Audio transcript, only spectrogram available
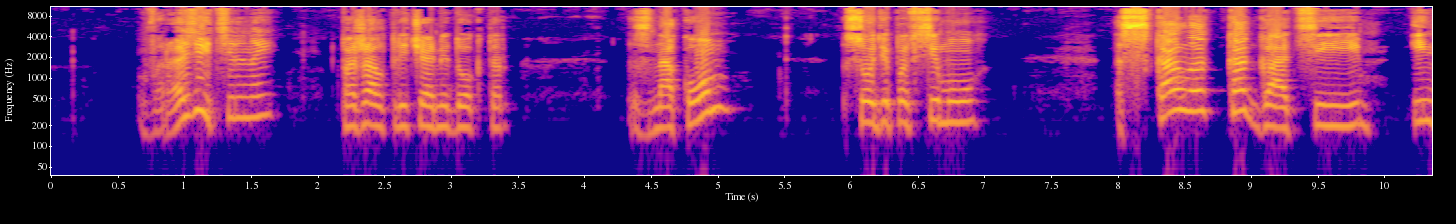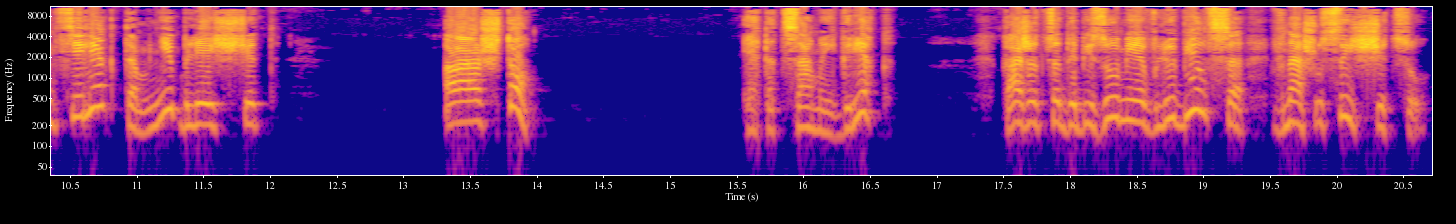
— Выразительный, — пожал плечами доктор. — Знаком, судя по всему, скала Кагатии, интеллектом не блещет. — А что? — Этот самый грек кажется, до безумия влюбился в нашу сыщицу.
